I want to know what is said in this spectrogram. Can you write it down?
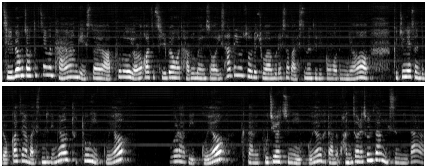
질병적 특징은 다양한 게 있어요. 앞으로 여러 가지 질병을 다루면서 이 4대 요소를 조합을 해서 말씀을 드릴 거거든요. 그 중에서 이제 몇 가지만 말씀드리면 두통이 있고요. 고혈압이 있고요. 그 다음에 고지혈증이 있고요. 그 다음에 관절에 손상이 있습니다.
